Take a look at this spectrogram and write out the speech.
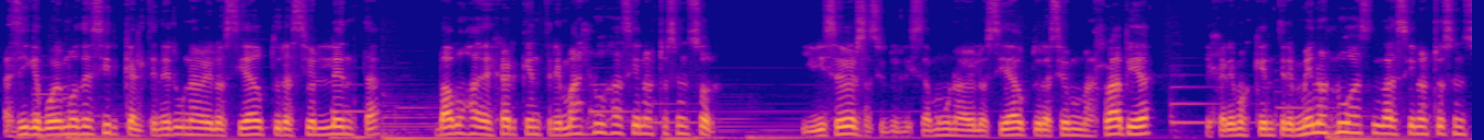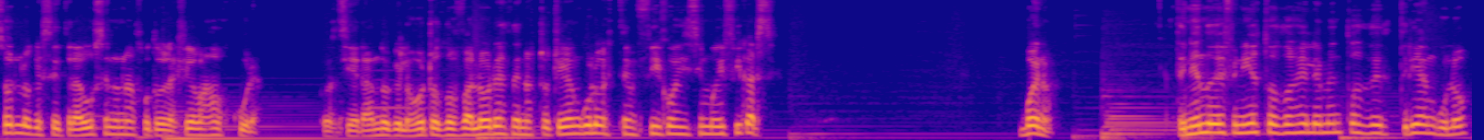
Así que podemos decir que al tener una velocidad de obturación lenta, vamos a dejar que entre más luz hacia nuestro sensor. Y viceversa, si utilizamos una velocidad de obturación más rápida, dejaremos que entre menos luz hacia nuestro sensor, lo que se traduce en una fotografía más oscura, considerando que los otros dos valores de nuestro triángulo estén fijos y sin modificarse. Bueno, teniendo definidos estos dos elementos del triángulo,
